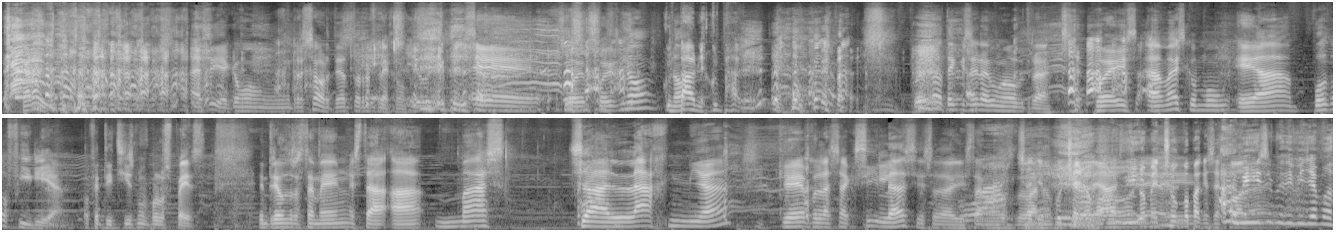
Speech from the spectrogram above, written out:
carai. Así, é como un resorte, outro reflejo. Eu que pensaba. Eh, pois, pois no, culpable, no. culpable. pois non, ten que ser algunha outra. Pois a máis común é a podofilia, o fetichismo polos pés. Entre outras tamén está a masculina chalagnia que polas axilas, e eso aí estamos do ano. No me chungo para que se joda. A mí se me di miña voz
